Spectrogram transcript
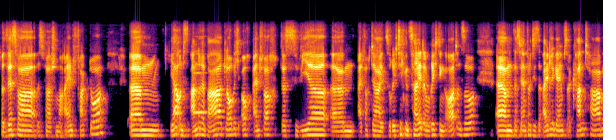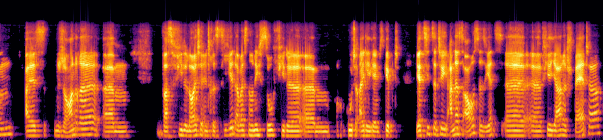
also das war, das war schon mal ein Faktor. Ähm, ja, und das andere war, glaube ich, auch einfach, dass wir ähm, einfach da zur richtigen Zeit am richtigen Ort und so, ähm, dass wir einfach diese Idle Games erkannt haben als ein Genre, ähm, was viele Leute interessiert, aber es noch nicht so viele ähm, gute Idle Games gibt. Jetzt sieht es natürlich anders aus. Also jetzt, äh, äh, vier Jahre später,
